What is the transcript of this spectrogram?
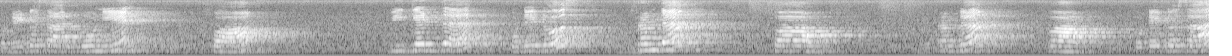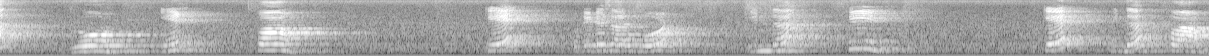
Potatoes are grown in farm. We get the potatoes from the farm. From the farm. Potatoes are grown in farm. Okay? Potatoes are grown in the field. Okay? In the farm.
